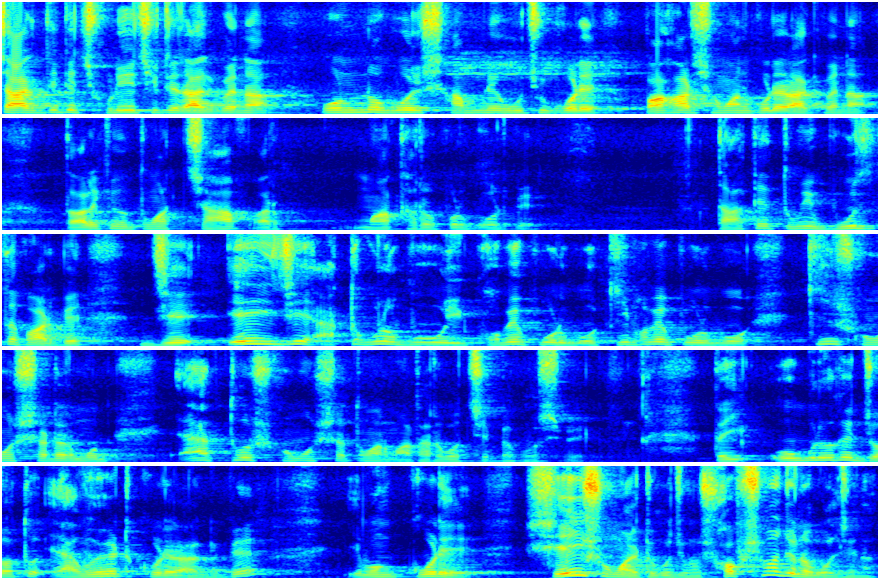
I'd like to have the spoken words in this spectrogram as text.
চারদিকে ছড়িয়ে ছিটিয়ে রাখবে না, অন্য বই সামনে উঁচু করে পাহাড় সমান করে রাখবে না, তাহলে কিন্তু তোমার চাপ আর মাথার ওপর পড়বে। তাতে তুমি বুঝতে পারবে যে এই যে এতগুলো বই কবে পড়ব, কীভাবে পড়ব, কি সমস্যাটার মধ্যে, এত সমস্যা তোমার মাথার উপর চেপে বসবে। তাই ওগুলোকে যত অ্যাভয়েড করে রাখবে এবং করে সেই সময়টুকুর জন্য, সবসময়ের জন্য বলছি না,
